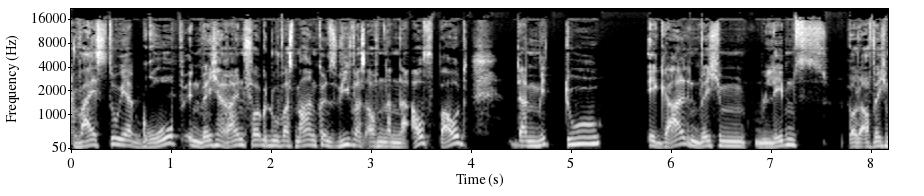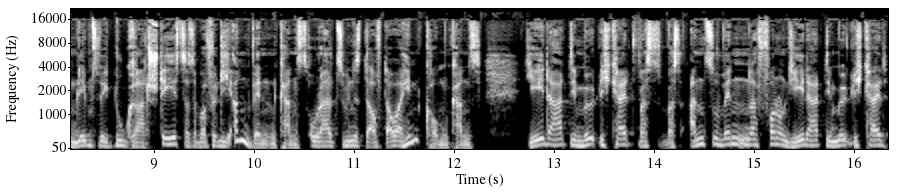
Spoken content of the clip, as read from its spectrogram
weißt du ja grob, in welcher Reihenfolge du was machen könntest, wie was aufeinander aufbaut, damit du, egal in welchem Lebens- oder auf welchem Lebensweg du gerade stehst, das aber für dich anwenden kannst oder halt zumindest da auf Dauer hinkommen kannst. Jeder hat die Möglichkeit, was, was anzuwenden davon und jeder hat die Möglichkeit,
